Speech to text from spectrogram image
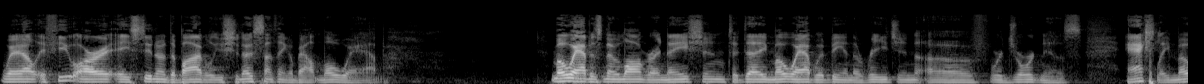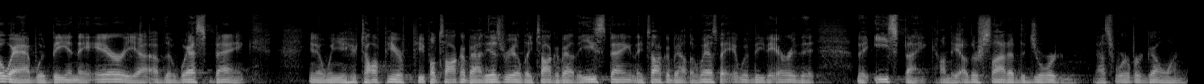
Well, if you are a student of the Bible, you should know something about Moab. Moab is no longer a nation. Today, Moab would be in the region of where Jordan is. Actually, Moab would be in the area of the West Bank. You know, when you hear, talk, hear people talk about Israel, they talk about the East Bank, and they talk about the West Bank. It would be the area that the East Bank on the other side of the Jordan. That's where we're going.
